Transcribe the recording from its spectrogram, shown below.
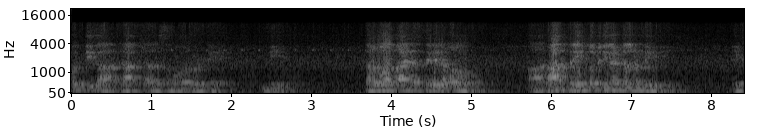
కొద్దిగా ద్రాక్షరసము రొట్టె నీరు. తర్వాత ఆయన శరీరంలో ఆ రాత్రి తొమ్మిది గంటల నుండి ఇక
